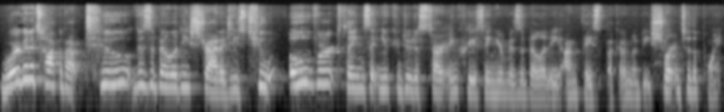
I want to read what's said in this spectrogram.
we're going to talk about two visibility strategies, two overt things that you can do to start increasing your visibility on Facebook. I'm going to be short and to the point.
